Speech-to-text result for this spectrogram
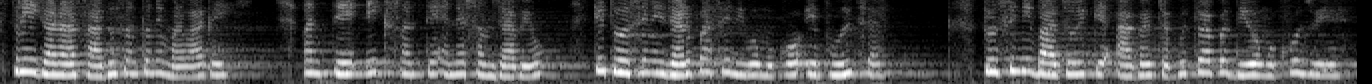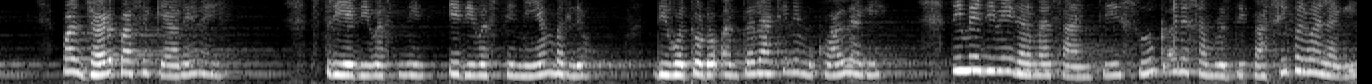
સ્ત્રી ઘણા સાધુ સંતોને મળવા ગઈ. અંતે એક સંતે એને સમજાવ્યું કે તુલસીની જળ પાસે દીવો મૂકો એ ભૂલ છે. તુલસીની બાજુએ કે આગળ ચબૂતરા પર દીવો મૂકવો જોઈએ. પણ જળ પાસે ક્યારેય નહીં. સ્ત્રીએ દિવસની, એ દિવસથી નિયમ બદલ્યો. દીવો થોડો અંતર રાખીને મૂકવા લાગી. ધીમે ધીમે ઘરમાં શાંતિ, સુખ અને સમૃદ્ધિ પાછી ફરવા લાગી.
